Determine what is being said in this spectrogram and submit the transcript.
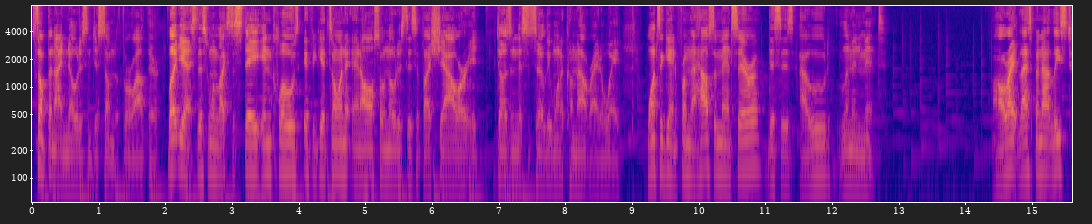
something I noticed and just something to throw out there. But yes, this one likes to stay in clothes if it gets on it. And I also notice this if I shower, it doesn't necessarily want to come out right away. Once again, from the House of Mancera, this is Aoud Lemon Mint. All right, last but not least,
